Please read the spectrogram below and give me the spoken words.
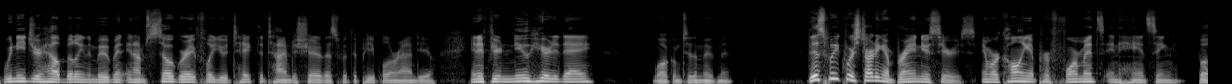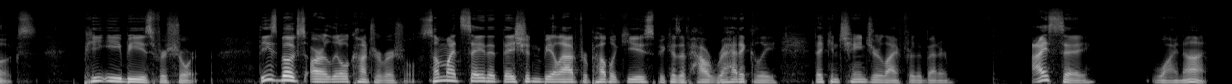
We need your help building the movement, and I'm so grateful you would take the time to share this with the people around you. And if you're new here today, welcome to the movement. This week, we're starting a brand new series, and we're calling it Performance Enhancing Books, PEBs for short. These books are a little controversial. Some might say that they shouldn't be allowed for public use because of how radically they can change your life for the better. I say, why not?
